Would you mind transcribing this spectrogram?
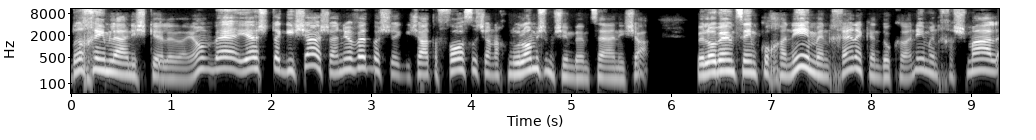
דרכים להעניש כלב היום, ויש את הגישה שאני עובד בה, שגישת הפורסט, שאנחנו לא משתמשים באמצעי ענישה, ולא באמצעים כוחניים, אין חנק, אין דוקרנים, אין חשמל,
